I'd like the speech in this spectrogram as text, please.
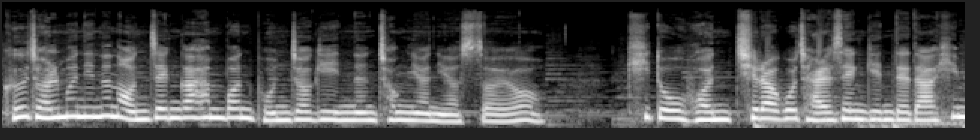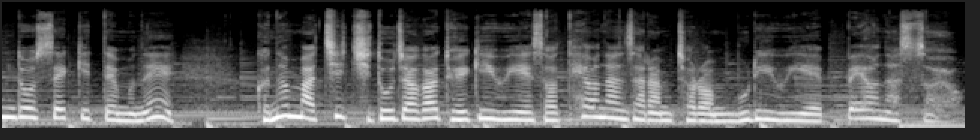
그 젊은이는 언젠가 한번 본 적이 있는 청년이었어요. 키도 훤칠하고 잘생긴 데다 힘도 셌기 때문에 그는 마치 지도자가 되기 위해서 태어난 사람처럼 무리 위에 빼어났어요.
